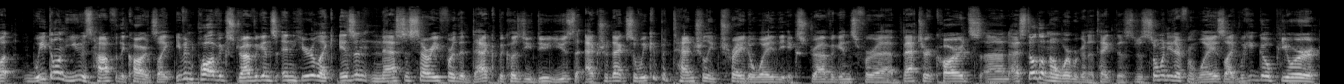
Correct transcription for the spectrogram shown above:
but we don't use half of the cards. Like, even Pot of Extravagance in here, like, isn't necessary for the deck because you do use the extra deck, so we could potentially trade away the Extravagance for uh, better cards, and I still don't know where we're going to take this. There's so many different ways. Like, we could go pure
